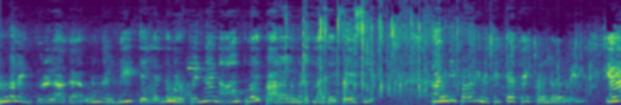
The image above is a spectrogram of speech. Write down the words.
உங்களின் குரலாக உங்கள் வீட்டிலிருந்து ஒரு பெண்ணா நான் போய் பாராளுமன்றத்தில் அதை பேசி கண்டிப்பாக இந்த திட்டத்தை கொண்டு வருவேன். ஏன்னா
